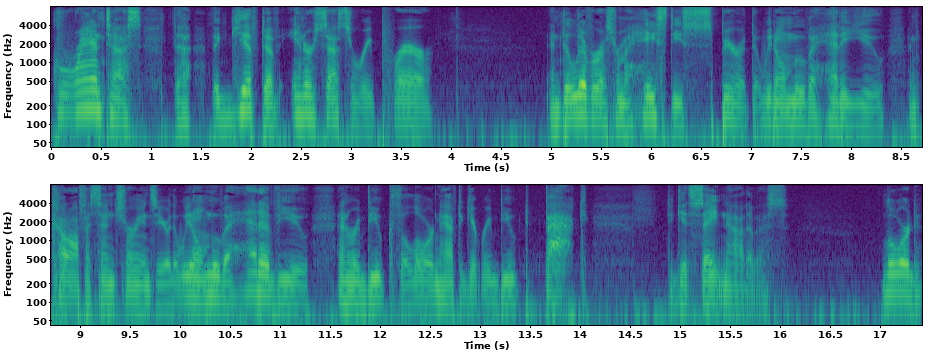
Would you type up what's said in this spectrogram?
Grant us the, the gift of intercessory prayer. And deliver us from a hasty spirit that we don't move ahead of you and cut off a centurion's ear, that we don't move ahead of you and rebuke the Lord and have to get rebuked back to get Satan out of us. Lord,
